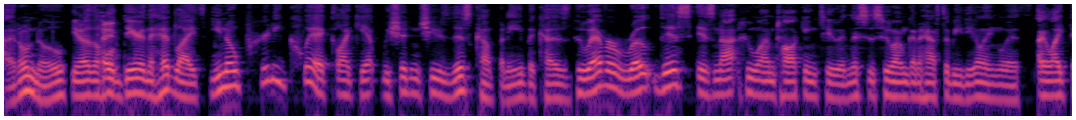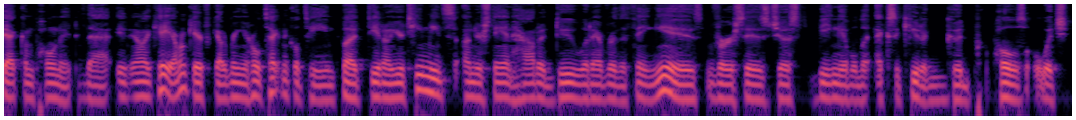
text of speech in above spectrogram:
I don't know, you know, the whole deer in the headlights, you know, pretty quick, like, yep, we shouldn't choose this company because whoever wrote this is not who I'm talking to. And this is who I'm going to have to be dealing with. I like that component that, you know, like, hey, I don't care if you got to bring your whole technical team, but, you know, your team needs to understand how to do whatever the thing is versus just being able to execute a good proposal, which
